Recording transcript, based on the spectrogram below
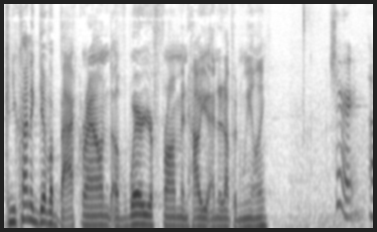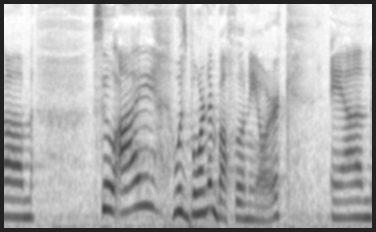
can you kind of give a background of where you're from and how you ended up in Wheeling? Sure. Um, so I was born in Buffalo, New York. And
